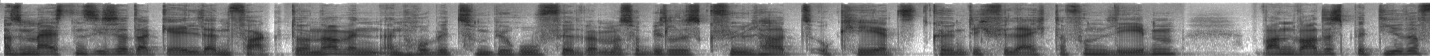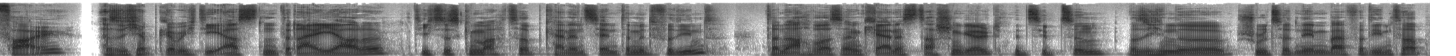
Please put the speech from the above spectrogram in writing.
Also meistens ist ja da Geld ein Faktor, ne? wenn ein Hobby zum Beruf wird, wenn man so ein bisschen das Gefühl hat, okay, jetzt könnte ich vielleicht davon leben. Wann war das bei dir der Fall? Also ich habe, glaube ich, die ersten drei Jahre, die ich das gemacht habe, keinen Cent damit verdient. Danach war es ein kleines Taschengeld mit 17, was ich in der Schulzeit nebenbei verdient habe.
